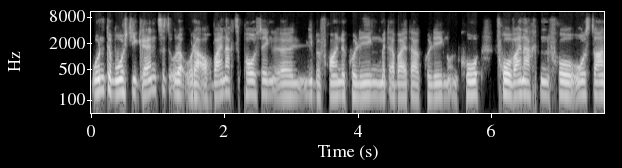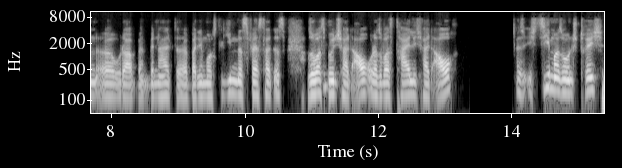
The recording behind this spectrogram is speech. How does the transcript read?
und wo ich die Grenze oder, oder auch Weihnachtsposting, äh, liebe Freunde, Kollegen, Mitarbeiter, Kollegen und Co., frohe Weihnachten, frohe Ostern äh, oder wenn, wenn halt äh, bei den Muslimen das Fest halt ist, sowas würde ich halt auch oder sowas teile ich halt auch. Also ich ziehe mal so einen Strich,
